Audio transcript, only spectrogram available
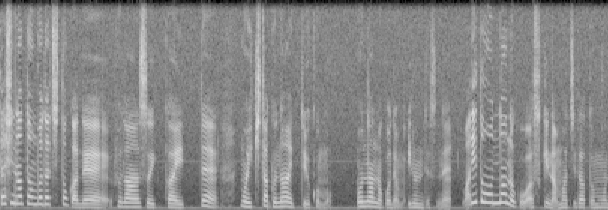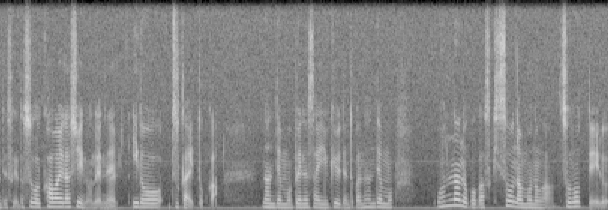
私の友達とかでフランス1回行ってもう行きたくないっていう子も女の子でもいるんですね。割と女の子は好きな街だと思うんですけどすごい可愛らしいのでね色使いとか何でもベルサイユ宮殿とか何でも女の子が好きそうなものが揃っている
